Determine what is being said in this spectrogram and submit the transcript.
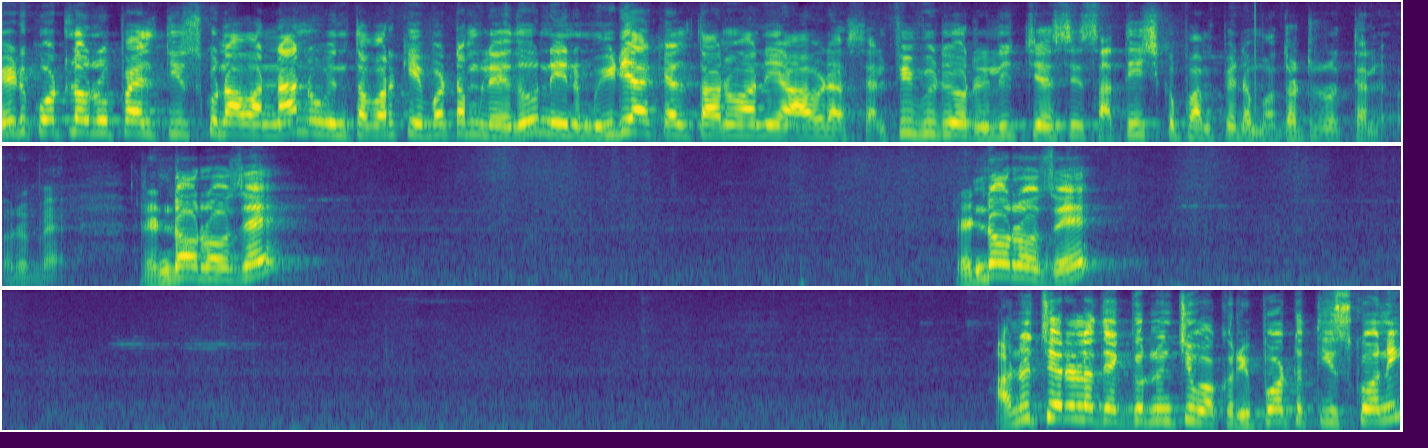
ఏడు కోట్ల రూపాయలు తీసుకున్నావన్నా నువ్వు ఇంతవరకు ఇవ్వటం లేదు. నేను మీడియాకి వెళ్తాను అని ఆవిడ సెల్ఫీ వీడియో రిలీజ్ చేసి సతీష్కి పంపిన మొదటి రెండో రోజే రెండో రోజే అనుచరుల దగ్గర నుంచి ఒక రిపోర్ట్ తీసుకొని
